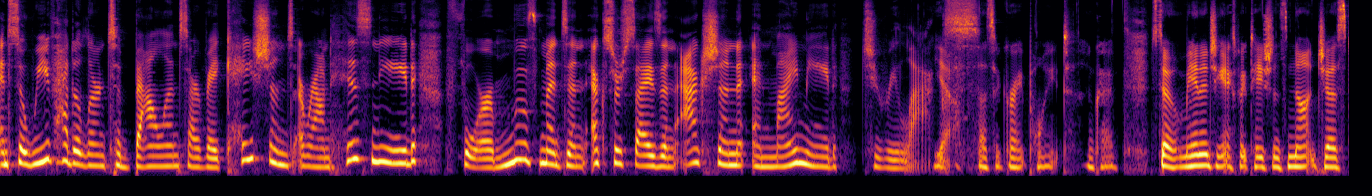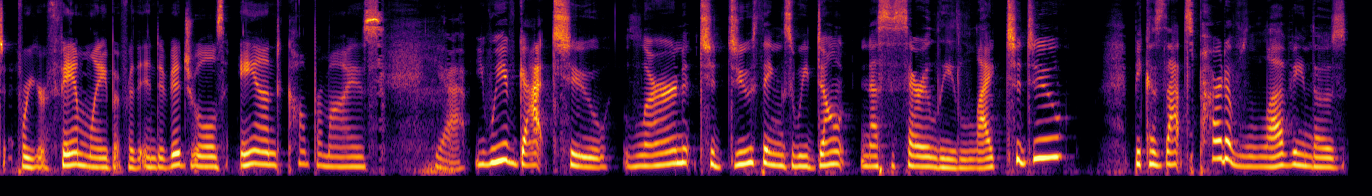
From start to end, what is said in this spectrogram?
And so we've had to learn to balance our vacations around his need for movement and exercise and action and my need to relax. Yes, that's a great point. Okay. So managing expectations, not just for your family, but for the individuals and compromise. Yeah. We've got to learn to do things we don't necessarily like to do because that's part of loving those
